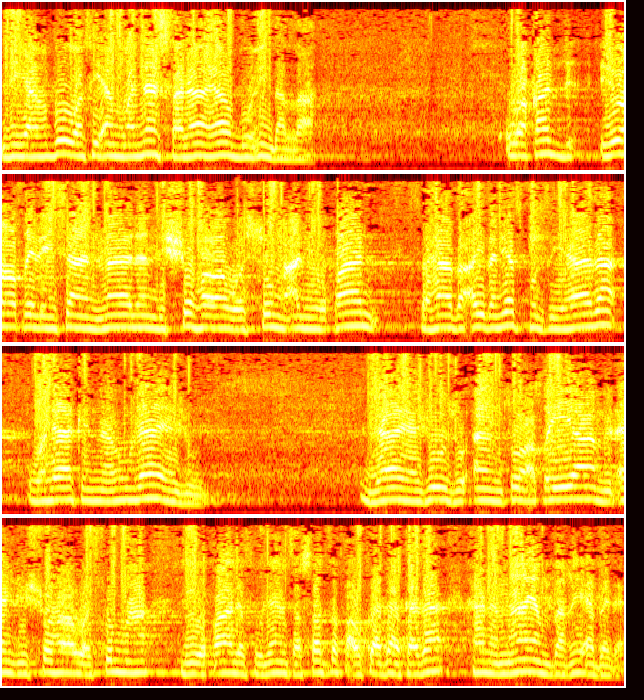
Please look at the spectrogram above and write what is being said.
ليربو في أموال الناس فلا يربو عند الله. وقد يعطي الإنسان مالا للشهرة والسمعة ليقال فهذا أيضا يدخل في هذا ولكنه لا يجوز. لا يجوز أن تعطي من أجل الشهرة والسمعة ليقال فلان تصدق أو كذا كذا هذا ما ينبغي أبدا.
